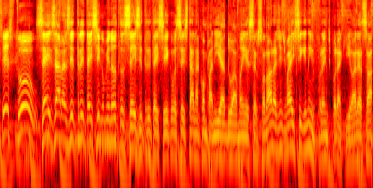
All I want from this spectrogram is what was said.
Sextou! 6 horas e 35 minutos, 6 e 35 você está na companhia do Amanhecer Sonora. A gente vai seguindo em frente por aqui, olha só.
